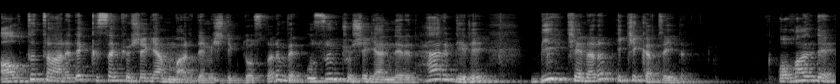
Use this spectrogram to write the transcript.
6 tane de kısa köşegen var demiştik dostlarım ve uzun köşegenlerin her biri bir kenarın iki katıydı. O halde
